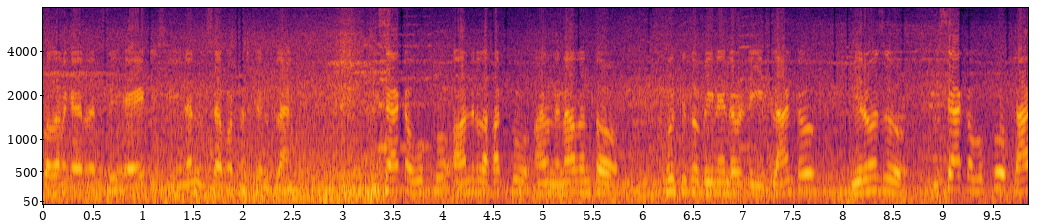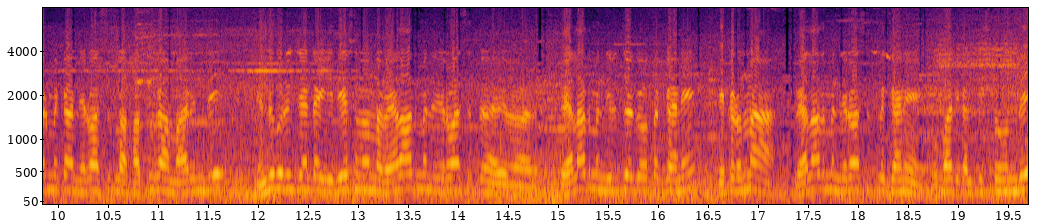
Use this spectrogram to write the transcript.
ప్రధాన కార్యదర్శి AITC union Visakhapatnam steel plant. Visakha ఉక్కు ఆంధ్రుల హక్కు అనే నినాదంతో స్ఫూర్తితో బిగినటువంటి ఈ ప్లాంటు. ఈరోజు విశాఖ ఉక్కు కార్మిక నిర్వాసితుల హక్కుగా మారింది. ఎందు గురించి అంటే ఈ దేశంలో ఉన్న వేలాది మంది నిర్వాసిత వేలాది మంది నిరుద్యోగ యువతకు కానీ ఇక్కడ ఉన్న వేలాది మంది నిర్వాసితులకు కానీ ఉపాధి కల్పిస్తూ ఉంది.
